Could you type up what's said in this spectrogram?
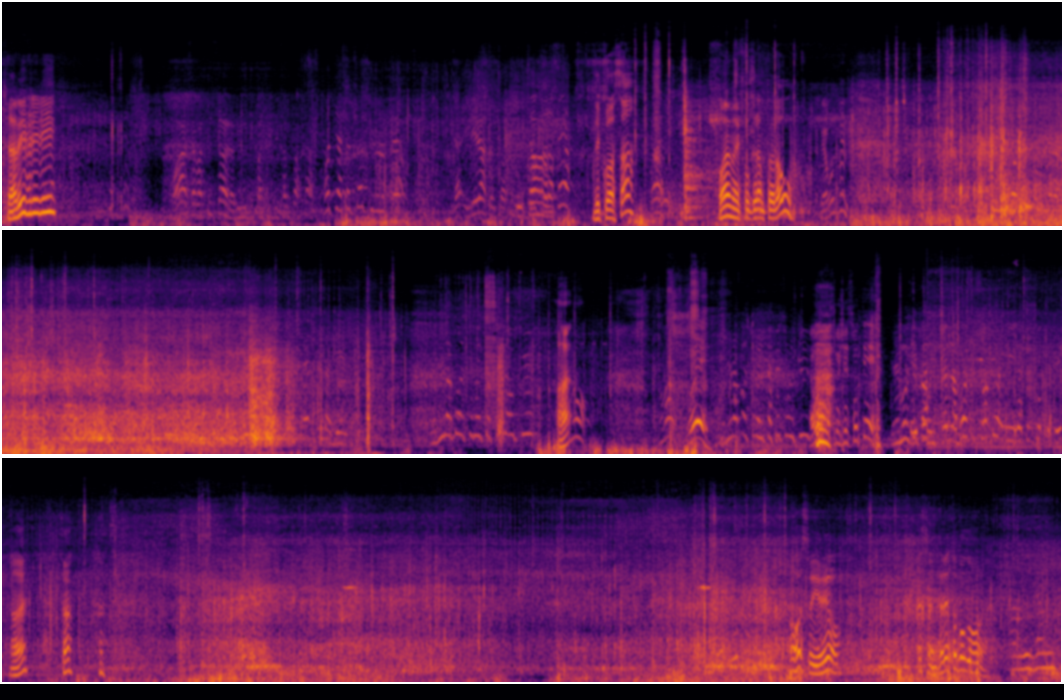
Ça arrive, Lily? Moi, tiens, Toto, tu veux le faire Là, Il est là. Tu veux le faire De quoi ça Ouais, mais il faut grimper là-haut. T'as vu la boîte, comment ça fait là au cul Ouais. Non il t'a fait sur le cul Ah ouais, parce que j'ai sauté. Et moi, c'est pas. Il traîne la bosse, il sort et il a fait le côté. Ouais Ça Oh, ça y est, oh. Ah, c'est un vrai toboggan là. Ah oui, là oui.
